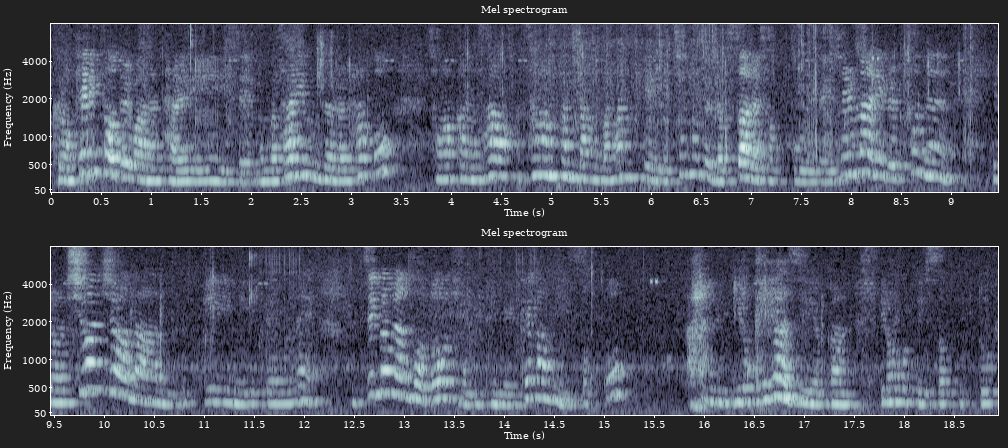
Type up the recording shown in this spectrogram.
그런 캐릭터들과는 달리 이제 뭔가 사리분별을 하고 정확한 사, 상황 판단과 함께 이제 친구들 멱살을 잡고 이제 실마리를 푸는 이런 시원시원한 느낌이기 때문에 찍으면서도 저기 되게 쾌감이 있었고 아 이렇게 해야지 약간 이런 것도 있었고 또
